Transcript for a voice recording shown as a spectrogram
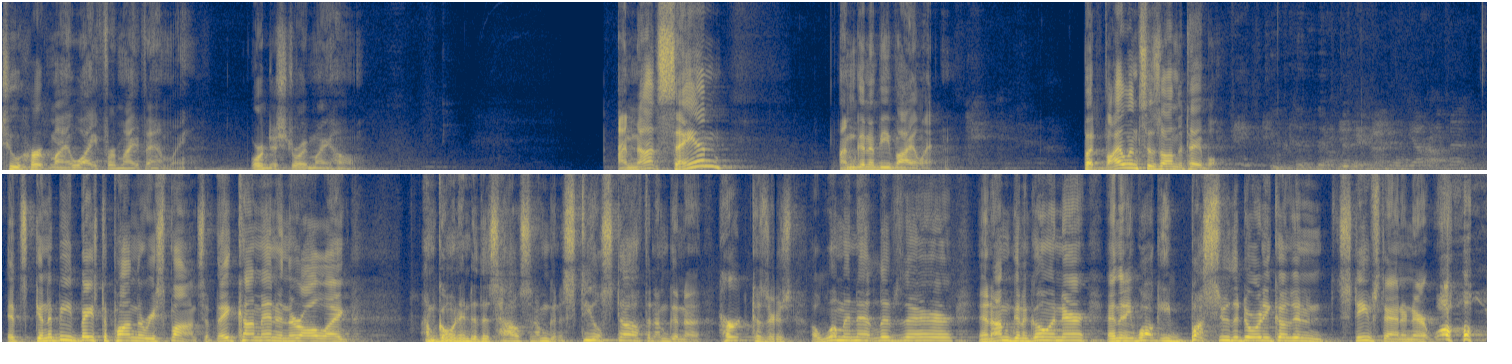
to hurt my wife or my family or destroy my home, I'm not saying I'm going to be violent, but violence is on the table. It's going to be based upon the response. If they come in and they're all like, I'm going into this house and I'm going to steal stuff and I'm going to hurt because there's a woman that lives there and I'm going to go in there. And then he walk, he busts through the door and he comes in and Steve's standing there. Whoa,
